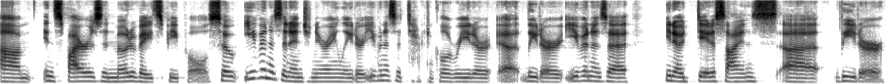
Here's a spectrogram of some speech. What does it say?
um, inspires and motivates people. So even as an engineering leader, even as a technical reader, uh, leader, even as a you know data science uh, leader,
